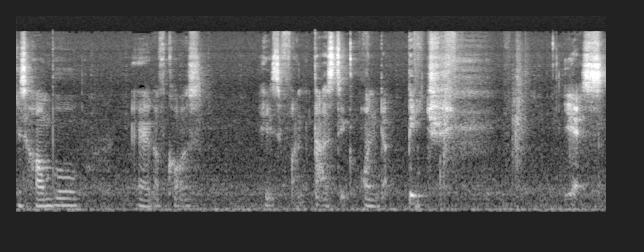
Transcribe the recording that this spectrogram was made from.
He's humble, and of course, he's fantastic on the pitch. Yes.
